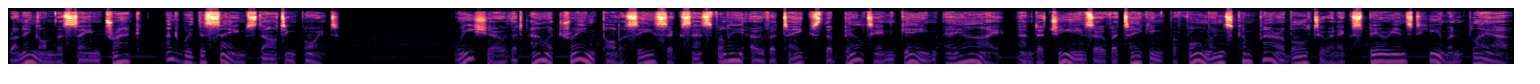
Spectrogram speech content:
running on the same track and with the same starting point. We show that our train policy successfully overtakes the built-in game AI and achieves overtaking performance comparable to an experienced human player.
